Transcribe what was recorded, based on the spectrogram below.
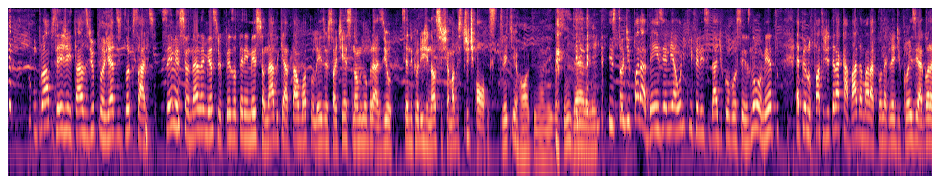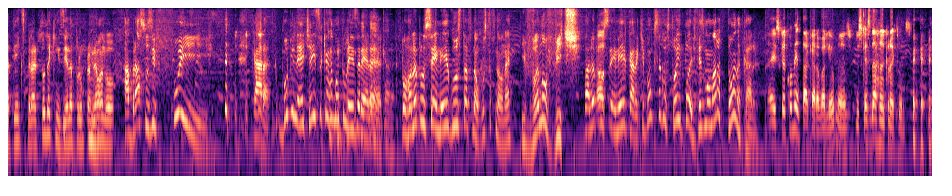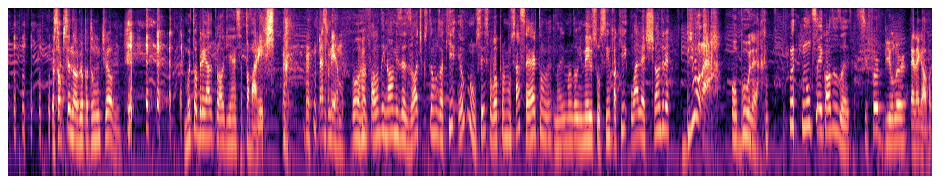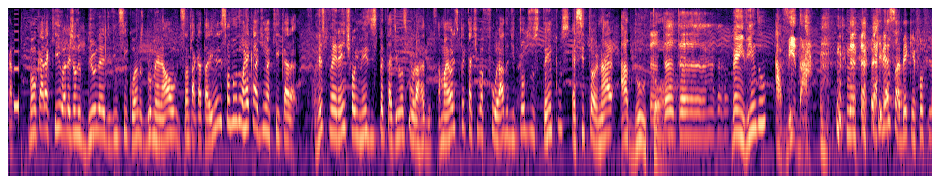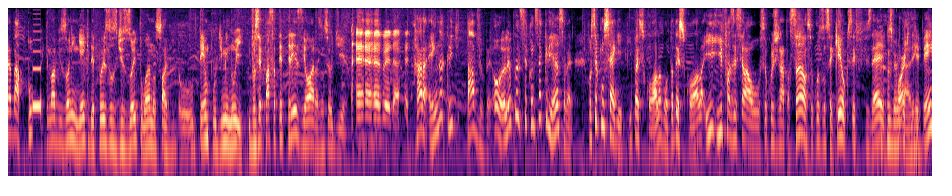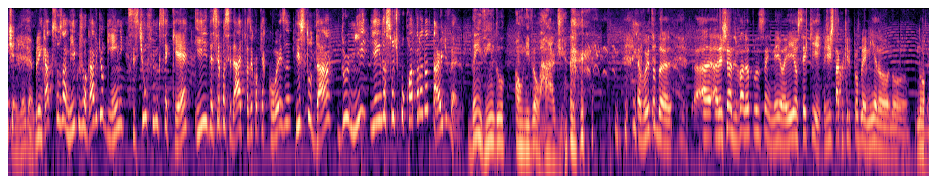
com próprios rejeitados de um projeto de Tokusatsu. Sem mencionar, na minha surpresa, terem mencionado que a tal Moto Laser só tinha esse nome no Brasil, sendo que o original se chamava Street Hawk. Street Rock, meu amigo. Quem dera, hein? Estou de parabéns e a minha única infelicidade com vocês no momento é pelo fato de ter acabado a maratona grande coisa e agora tenho que esperar toda quinzena por um programa novo. Abraços e fui! Cara, mobilete, é isso que a Moto Laser era, É, velho. cara. Pô, valeu pelo seu e-mail, Gustav. Não, Gustav não, né? Ivanovich. Valeu pelo Nossa. seu e-mail, cara. Que bom que você gostou. E, pô, ele fez uma maratona, cara. É isso que eu ia comentar, cara. Valeu mesmo. Não esquece da rank no iTunes. Não é só pra você não, viu? Pra todo mundo que estiver ouvindo. Muito obrigado pela audiência, Tovarich. Peço mesmo. Bom, falando em nomes exóticos, temos aqui, eu não sei se eu vou pronunciar certo, mas ele mandou um e-mail sucinto aqui, o Alexandre Buller. Ou Buller. não sei qual dos dois. Se for Bueller, é legal pra caralho. Bom, o cara aqui, o Alexandre Buller, de 25 anos, Blumenau, de Santa Catarina, ele só mandou um recadinho aqui, cara, referente ao e-mail de expectativas furadas. A maior expectativa furada de todos os tempos é se tornar adulto. Bem-vindo à vida! Eu queria saber quem foi o filho da puta que não avisou ninguém que depois dos 18 anos só o tempo diminui e você passa a ter 13 horas no seu dia. É verdade. Cara, é inacreditável, velho. Ô, eu lembro quando você, quando você é criança, velho. Você consegue ir pra escola, voltar da escola e ir fazer, sei lá, o seu curso de natação, o seu curso não sei o que, o que você fizer de esporte, Verdade, de repente. é brincar com seus amigos, jogar videogame, assistir um filme que você quer e descer pra cidade, fazer qualquer coisa, estudar, dormir e ainda são tipo 4 horas da tarde, velho. Bem-vindo ao nível hard. É muito doido. A- Alexandre, valeu pelo seu e-mail aí. Eu sei que a gente tá com aquele probleminha no, no, no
